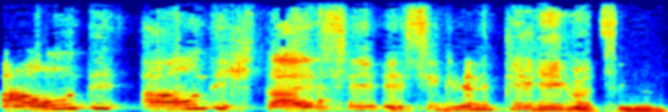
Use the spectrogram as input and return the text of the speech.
aonde, aonde está esse, esse grande perigo, assim?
